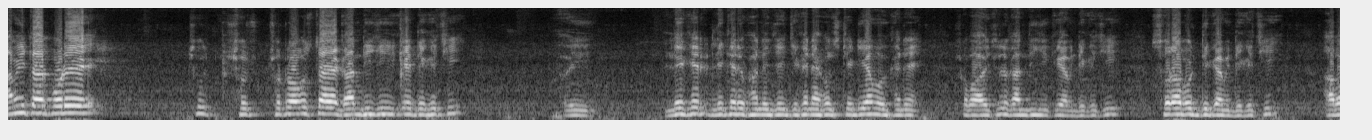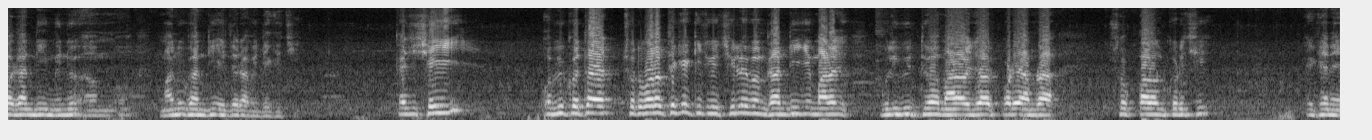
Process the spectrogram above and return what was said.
আমি তারপরে ছোট অবস্থায় গান্ধীজিকে দেখেছি, ওই লেকের লেকের ওখানে যে, যেখানে এখন স্টেডিয়াম, ওইখানে সভা হয়েছিল, গান্ধীজিকে আমি দেখেছি, সোরাবর্দিকে আমি দেখেছি, আবা গান্ধী, মিনু মানু গান্ধী এদের আমি দেখেছি। কাজে সেই অভিজ্ঞতা ছোটোবেলা থেকে কিছু কিছু ছিল এবং গান্ধীজি মারা গুলিবিদ্ধ হয়ে মারা যাওয়ার পরে আমরা শোক পালন করেছি। এখানে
